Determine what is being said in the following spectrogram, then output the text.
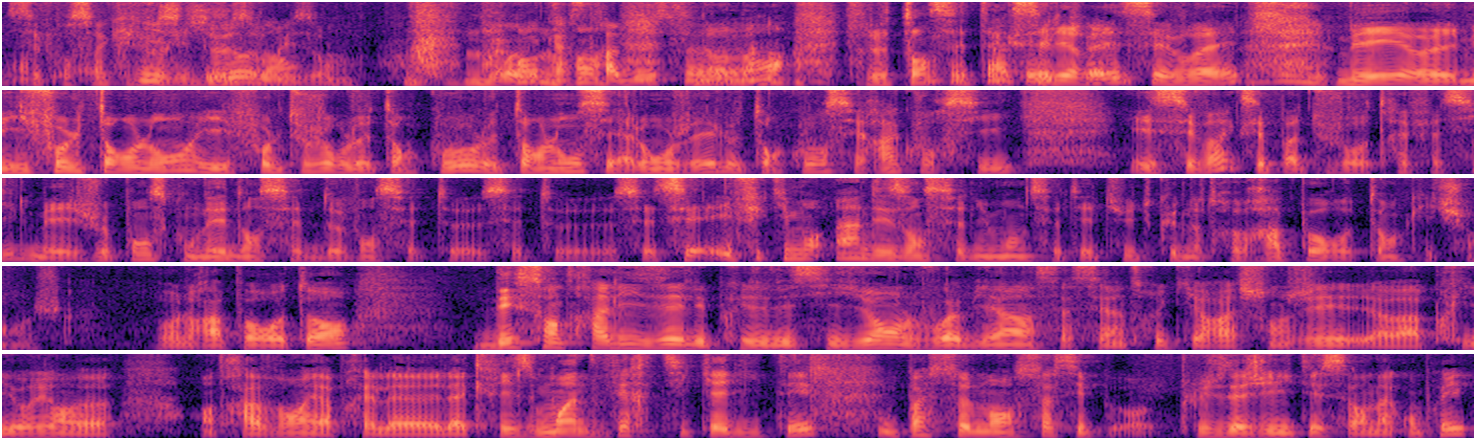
c'est pour ça qu'il faut les deux horizons. Non, non, non, non, le temps s'est accéléré, c'est vrai, mais, mais il faut le temps long et il faut toujours le temps court. Le temps long, c'est allongé, le temps court, c'est raccourci. Et c'est vrai que c'est pas toujours très facile, mais je pense qu'on est dans cette, devant cette, cette, cette c'est effectivement un des enseignements de cette étude que notre rapport au temps qui change. Bon, le rapport au temps, décentraliser les prises de décision, on le voit bien, ça c'est un truc qui aura changé euh, a priori entre avant et après la, crise. Moins de verticalité, ou pas seulement ça, c'est plus d'agilité, ça on a compris,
